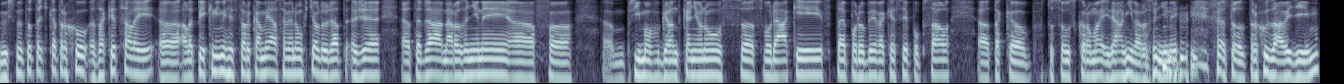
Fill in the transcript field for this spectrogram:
My už jsme to teďka trochu zakecali, eh, ale pěknými historkami. Já jsem jenom chtěl dodat, že eh, teda narozeniny eh, v, přímo v Grand Canyonu s, s vodáky v té podobě, v jaké si popsal, tak to jsou skoro moje ideální narozeniny. to trochu závidím.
